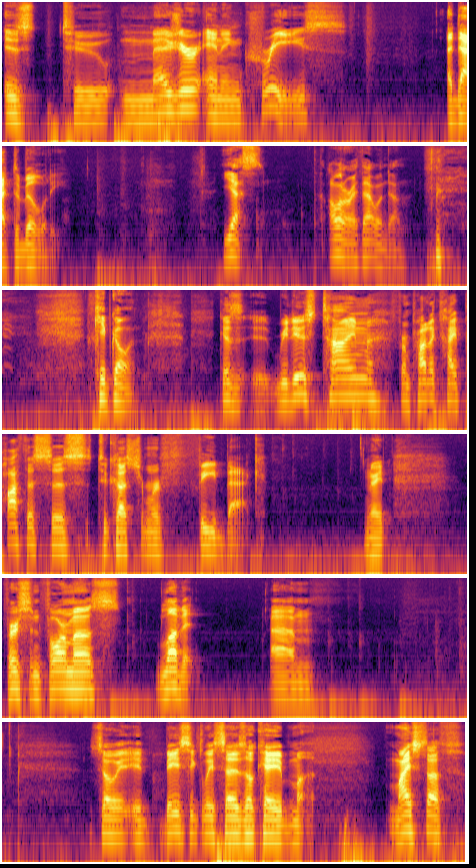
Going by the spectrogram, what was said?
is to measure and increase adaptability. Yes. I want to write that one down. Keep going. Because reduce time from product hypothesis to customer feedback. Right? First and foremost, love it. Um, so it, it basically says, okay, my, my stuff,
